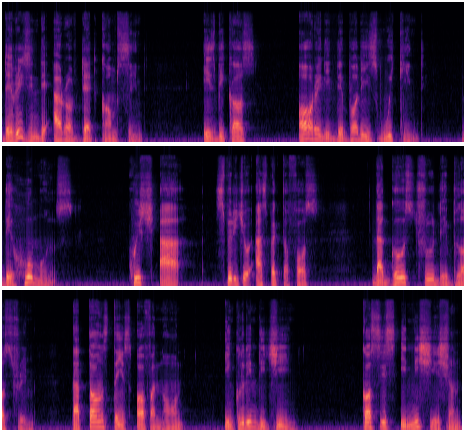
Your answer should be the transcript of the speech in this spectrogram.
The reason the arrow of death comes in is because already the body is weakened. The hormones, which are spiritual aspect of us, that goes through the bloodstream, that turns things off and on, including the gene, causes initiation,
